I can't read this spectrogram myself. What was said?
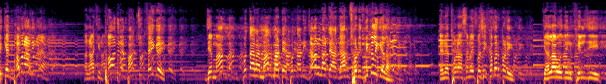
એક એક ભમરા નીકળ્યા. અને આખી ફોજને ભાગછૂટ થઈ ગઈ. જે માલ, પોતાના માલ માટે, પોતાની જાન માટે આ ગામ છોડી નીકળી ગયેલા. એને થોડા સમય પછી ખબર પડી કે અલાઉદ્દીન ખિલજી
